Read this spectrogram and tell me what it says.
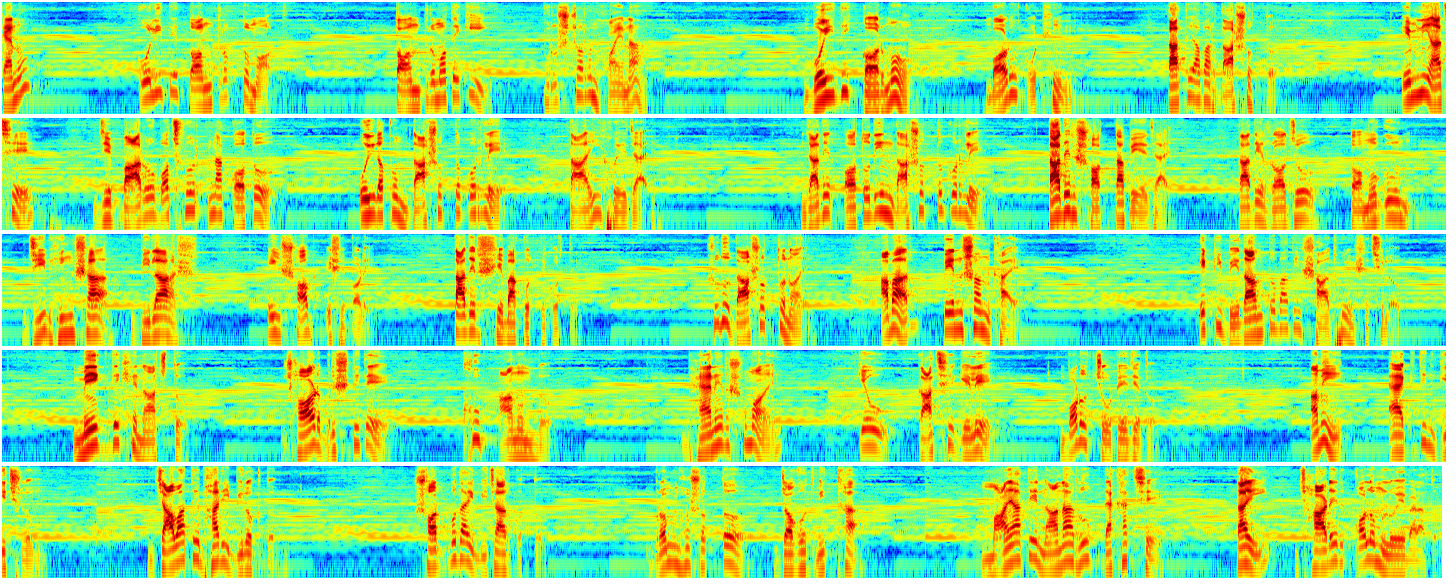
কেন? কলিতে তন্ত্রোক্ত মত। তন্ত্রমতে কি পুরস্চরণ হয় না? বৈদিক কর্ম বড় কঠিন, তাতে আবার দাসত্ব। এমনি আছে যে বারো বছর না কত ওই রকম দাসত্ব করলে তাই হয়ে যায়। যাদের অতদিন দাসত্ব করলে তাদের সত্তা পেয়ে যায়। তাদের রজ, তমগুণ জীব হিংসা বিলাস, এই সব এসে পড়ে তাদের সেবা করতে করতে। শুধু দাসত্ব নয়, আবার পেনশন খায়। একটি বেদান্তবাদী সাধু এসেছিল। মেঘ দেখে নাচত। ঝড় বৃষ্টিতে খুব আনন্দ। ধ্যানের সময় কেউ কাছে গেলে বড় চটে যেত। আমি একদিন গেছিলুম। যাওয়াতে ভারী বিরক্ত। সর্বদাই বিচার করত। ব্রহ্ম সত্য, জগৎ মিথ্যা। মায়াতে নানা রূপ দেখাচ্ছে। তাই ঝাড়ের কলম লয়ে বেড়াত।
